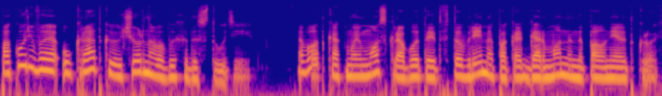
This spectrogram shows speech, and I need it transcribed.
покуривая украдкой у черного выхода студии. Вот как мой мозг работает в то время, пока гормоны наполняют кровь.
